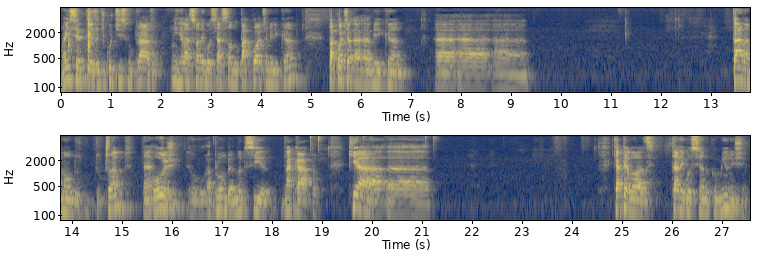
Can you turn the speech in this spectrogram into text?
a, a incerteza de curtíssimo prazo em relação à negociação do pacote americano. Pacote americano está na mão do, do Trump. Né? Hoje, a Bloomberg noticia na capa que a, a que a Pelosi está negociando com Mnuchin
